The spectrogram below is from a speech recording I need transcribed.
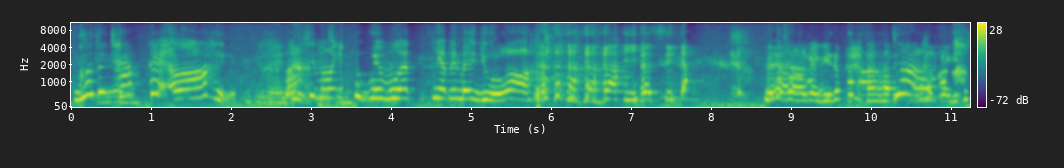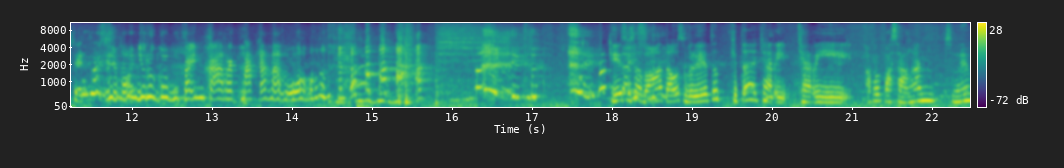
Gue tuh capek loh. Lo masih mau nyuruh gue buat nyiapin baju loh. iya sih Ya, hal kayak gitu, hal-hal hal kayak gitu saya masih mau nyuruh gue bukain karet makanan lo. Iya susah banget tahu sebenarnya tuh kita cari cari apa pasangan sebenarnya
